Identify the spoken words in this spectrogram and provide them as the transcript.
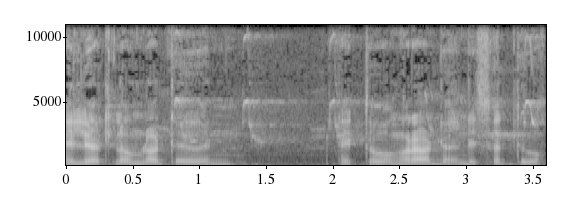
ให้เลือดลมเราเดิน ในตัวของเราเดินได้สะดวก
